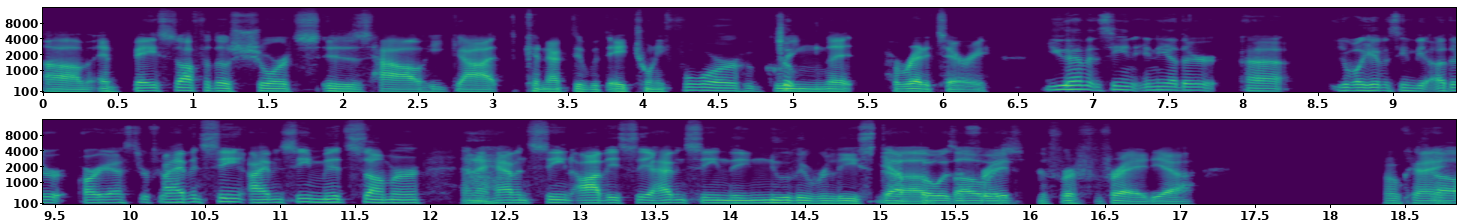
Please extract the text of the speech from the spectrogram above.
Um, and based off of those shorts is how he got connected with A24, who So- greenlit Hereditary. You haven't seen any other uh well, you haven't seen the other Ari Aster film? I haven't seen I haven't seen Midsommar, and I haven't seen obviously I haven't seen the newly released Yeah, uh, Beau is Afraid. Af- Afraid, yeah. Okay.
